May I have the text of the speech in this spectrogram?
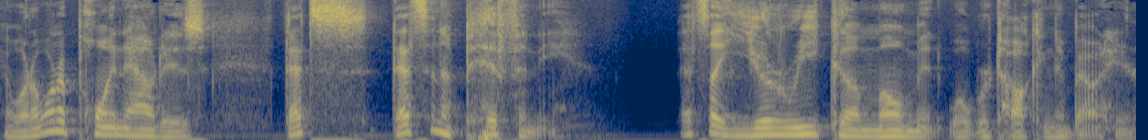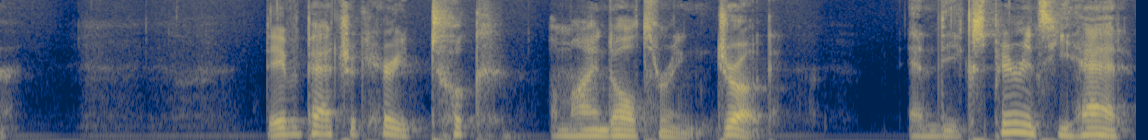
And what I want to point out is that's that's an epiphany. That's a eureka moment what we're talking about here. David Patrick Harry took a mind-altering drug, and the experience he had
